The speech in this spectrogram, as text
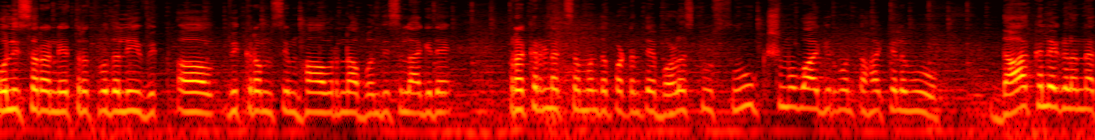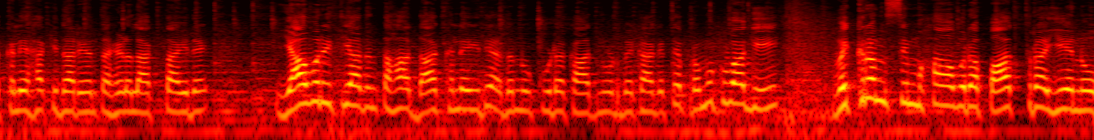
ಪೊಲೀಸರ ನೇತೃತ್ವದಲ್ಲಿ ವಿಕ್ ವಿಕ್ರಮ್ ಸಿಂಹ ಅವರನ್ನ ಬಂಧಿಸಲಾಗಿದೆ. ಪ್ರಕರಣಕ್ಕೆ ಸಂಬಂಧಪಟ್ಟಂತೆ ಬಹಳಷ್ಟು ಸೂಕ್ಷ್ಮವಾಗಿರುವಂತಹ ಕೆಲವು ದಾಖಲೆಗಳನ್ನು ಕಲೆ ಹಾಕಿದ್ದಾರೆ ಅಂತ ಹೇಳಲಾಗ್ತಾ ಇದೆ. ಯಾವ ರೀತಿಯಾದಂತಹ ದಾಖಲೆ ಇದೆ ಅದನ್ನು ಕೂಡ ಕಾದು ನೋಡಬೇಕಾಗುತ್ತೆ. ಪ್ರಮುಖವಾಗಿ ವಿಕ್ರಮ್ ಸಿಂಹ ಅವರ ಪಾತ್ರ ಏನು?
